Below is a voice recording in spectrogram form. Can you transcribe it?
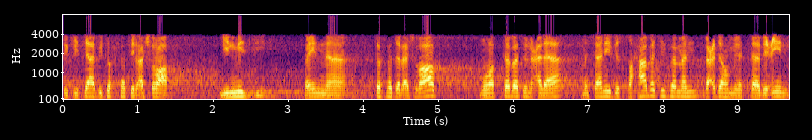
بكتاب تحفة الأشراف للمزي فإن تحفة الأشراف مرتبة على مسانيد الصحابة فمن بعدهم من التابعين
